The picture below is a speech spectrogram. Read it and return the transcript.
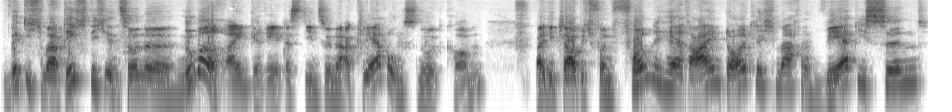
wirklich mal richtig in so eine Nummer reingerät, dass die in so eine Erklärungsnot kommen, weil die, glaube ich, von vornherein deutlich machen, wer die sind,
